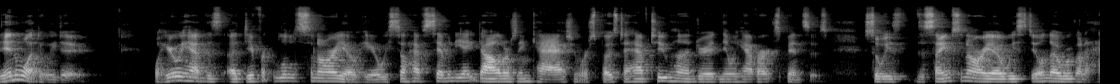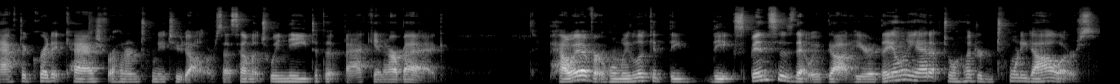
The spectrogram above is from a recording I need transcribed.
Then what do we do? Well, here we have this a different little scenario here. We still have $78 in cash and we're supposed to have 200 and then we have our expenses. So it's the same scenario. We still know we're going to have to credit cash for $122. That's how much we need to put back in our bag. However, when we look at the, the expenses that we've got here, they only add up to $120.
